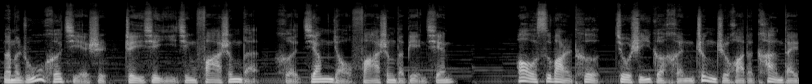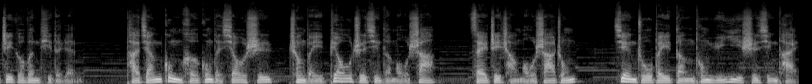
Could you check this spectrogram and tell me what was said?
那么如何解释这些已经发生的和将要发生的变迁？奥斯瓦尔特就是一个很政治化的看待这个问题的人。他将共和宫的消失称为标志性的谋杀。在这场谋杀中，建筑被等同于意识形态，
